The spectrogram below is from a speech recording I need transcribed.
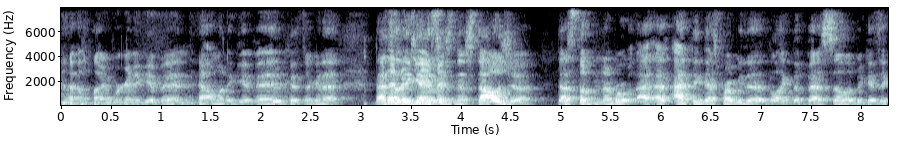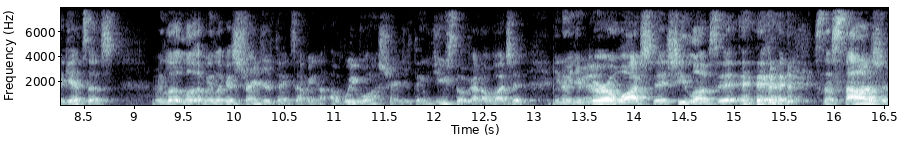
like we're gonna give in. I'm gonna give in because they're gonna. That's how they get us is nostalgia. That's the number. I, I I think that's probably the like the best seller because it gets us. I mean, look, look. I mean, look at Stranger Things. I mean, uh, we watched Stranger Things. You still gotta watch it. You know, your Yeah. girl watched it. She loves it. it's nostalgia,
